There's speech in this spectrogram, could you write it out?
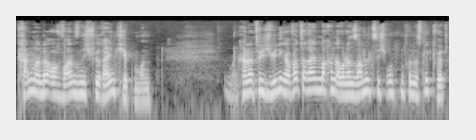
kann man da auch wahnsinnig viel reinkippen. Und man kann natürlich weniger Watte reinmachen, aber dann sammelt sich unten drin das Liquid.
